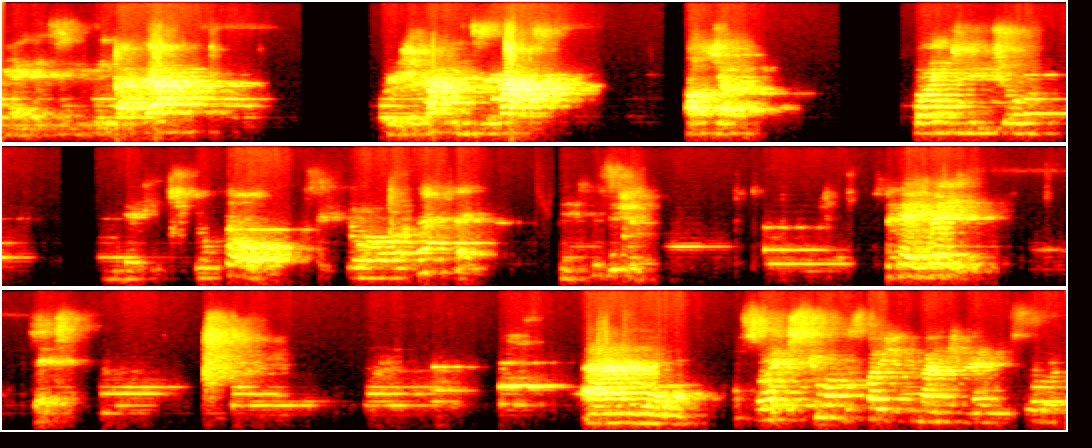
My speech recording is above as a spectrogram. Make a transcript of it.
Okay, let's your back down. Push your into the. Arch up. Find neutral. Engage your core your leg into position. Okay, ready? Sit. And uh, sorry, just come off the spine and imaginary sort of.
